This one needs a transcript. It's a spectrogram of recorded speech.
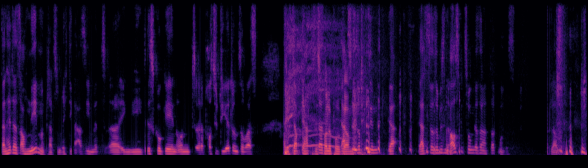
dann hätte er es auch neben dem Platz so ein richtiger Assi mit äh, irgendwie Disco gehen und äh, Prostituierte und sowas. Aber ich glaube, der hat das volle Programm. Der hat, so ein bisschen, ja, der hat es da so ein bisschen rausgezogen, dass er nach Dortmund ist. Glaube ich.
